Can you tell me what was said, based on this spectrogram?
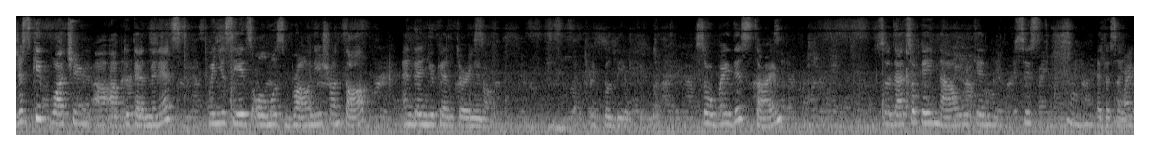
just keep watching uh, up to 10 minutes. When you see it's almost brownish on top, and then you can turn it off. It will be okay. So by this time, so that's okay now. We can sis at the side.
